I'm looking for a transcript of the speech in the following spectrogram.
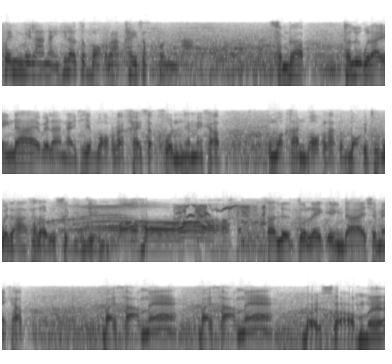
เป็นเวลาไหนที่เราจะบอกรักใครสักคนคะ สำหรับถ้าเลือกเวลาเองได้เวลาไหนที่จะบอกรักใครสักคนใช่ไหมครับ ผมว่าการบอกรักก็บอกได้ทุกเวลาถ้าเรารู้สึกจริงๆอ๋อถ้าเลือกตัวเลขเองได้ใช่ไหมครับบ่ายสามแม่บ่ายสามแม่ บ่ายสามแม่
